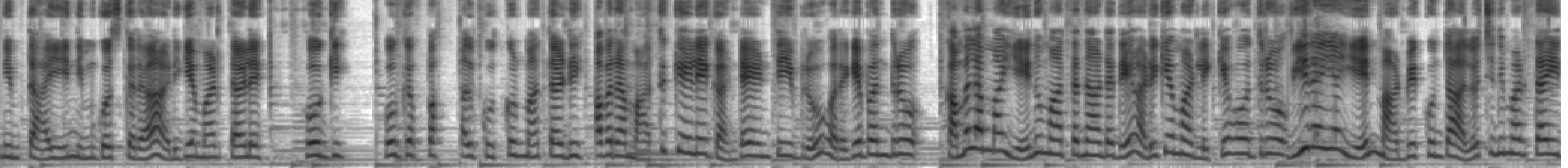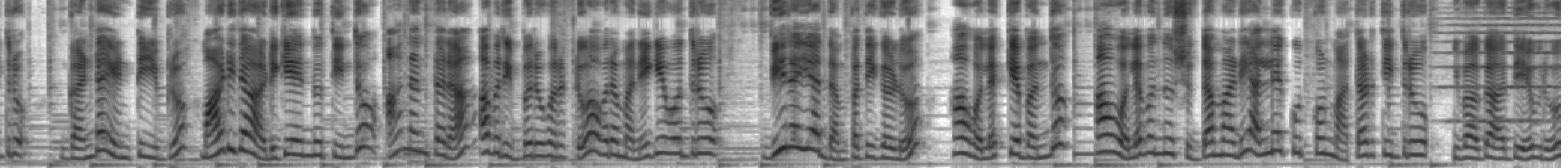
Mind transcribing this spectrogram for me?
ನಿಮ್ ತಾಯಿ ನಿಮ್ಗೋಸ್ಕರ ಅಡಿಗೆ ಮಾಡ್ತಾಳೆ. ಹೋಗಿ. ಹೋಗಪ್ಪ. ಅಲ್ಲಿ ಕೂತ್ಕೊಂಡ್ ಮಾತಾಡಿ. ಅವರ ಮಾತು ಕೇಳಿ ಗಂಡ ಹೆಂಡತಿ ಇಬ್ರು ಹೊರಗೆ ಬಂದ್ರು. ಕಮಲಮ್ಮ ಏನು ಮಾತನಾಡದೆ ಅಡುಗೆ ಮಾಡ್ಲಿಕ್ಕೆ ಹೋದ್ರು. ವೀರಯ್ಯ ಏನ್ ಮಾಡ್ಬೇಕು ಅಂತ ಆಲೋಚನೆ ಮಾಡ್ತಾ ಇದ್ರು. ಗಂಡ ಹೆಂಡತಿ ಇಬ್ರು ಮಾಡಿದ ಅಡಿಗೆಯನ್ನು ತಿಂದು ಆ ನಂತರ ಅವರಿಬ್ಬರು ಹೊರಟು ಅವರ ಮನೆಗೆ ಹೋದ್ರು. ವೀರಯ್ಯ ದಂಪತಿಗಳು ಆ ಹೊಲಕ್ಕೆ ಬಂದು ಆ ಹೊಲವನ್ನು ಶುದ್ಧ ಮಾಡಿ ಅಲ್ಲೇ ಕೂತ್ಕೊಂಡು ಮಾತಾಡ್ತಿದ್ರು. ಇವಾಗ ದೇವ್ರು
